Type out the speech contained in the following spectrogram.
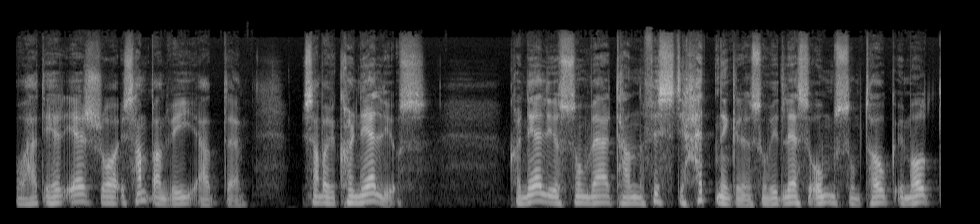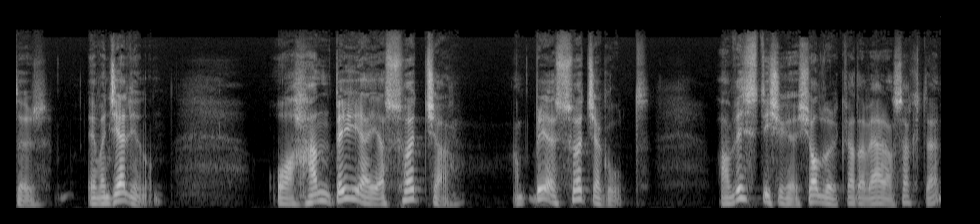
Og det her er så i samband vi at uh, samband med Cornelius. Cornelius som var den første hedningeren som vi leser om som tok imot evangelien. Og han begynte å søke, han begynte å søke godt. Han visste ikke selv hva det var han søkte,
